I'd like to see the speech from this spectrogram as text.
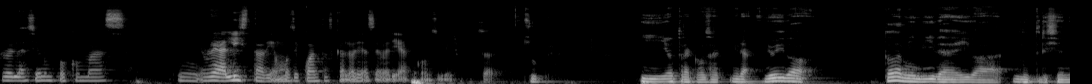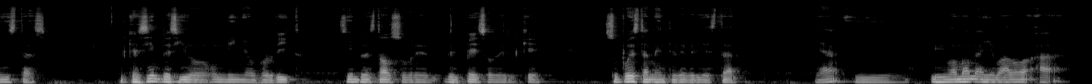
relación un poco más mm, realista, digamos, de cuántas calorías debería consumir. Súper. Y otra cosa, mira, yo he ido, toda mi vida he ido a nutricionistas, porque siempre he sido un niño gordito, siempre he estado sobre el peso del que supuestamente debería estar. ¿ya? Y, y mi mamá me ha llevado a,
